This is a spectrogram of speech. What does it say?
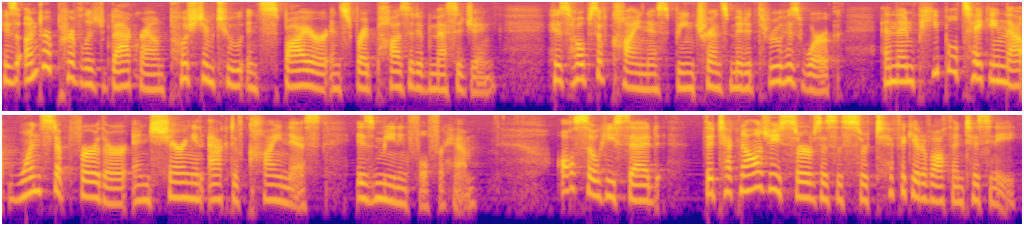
His underprivileged background pushed him to inspire and spread positive messaging, his hopes of kindness being transmitted through his work, and then people taking that one step further and sharing an act of kindness is meaningful for him. Also, he said, the technology serves as a certificate of authenticity.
